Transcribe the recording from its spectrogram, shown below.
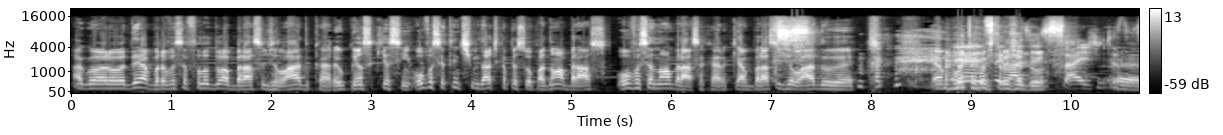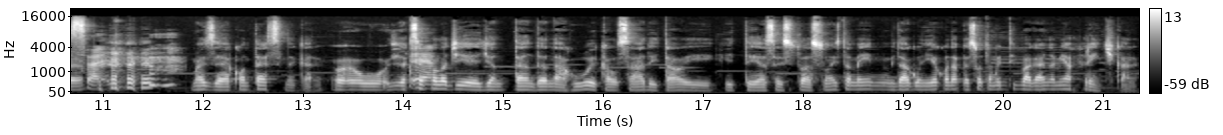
Agora, ô, Débora, você falou do abraço de lado, cara. Eu penso que assim, ou você tem intimidade com a pessoa pra dar um abraço, ou você não abraça, cara. Que abraço de lado é, é muito é, lá, constrangedor. vezes sai, gente, vezes sai. Mas é, acontece, né, cara? Eu- eu- já que você É. falou de estar tá andando na rua e calçada e tal, e, e ter essas situações, também me dá agonia quando a pessoa tá muito devagar na minha frente, cara.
